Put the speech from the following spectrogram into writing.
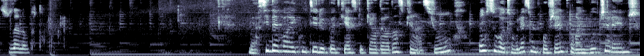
sous un autre angle. Merci d'avoir écouté le podcast Le quart d'heure d'inspiration. On se retrouve la semaine prochaine pour un nouveau challenge.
